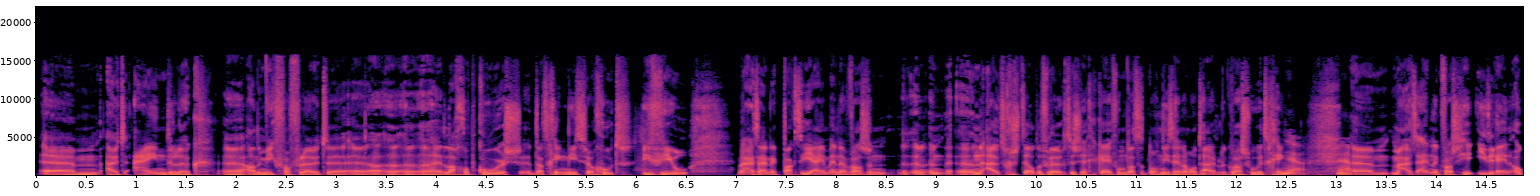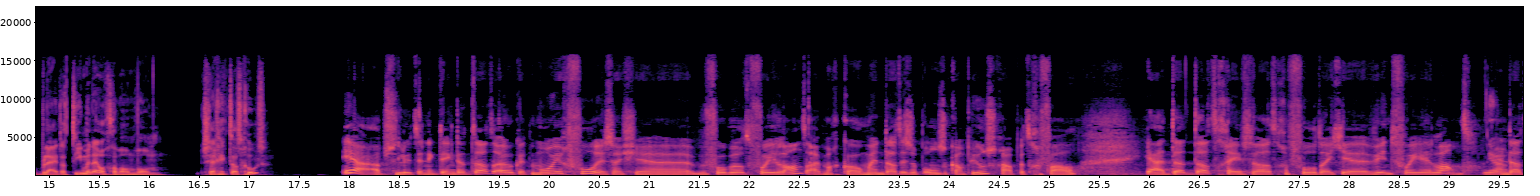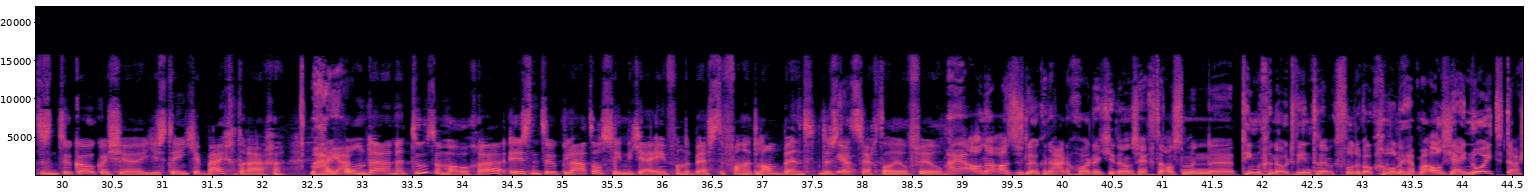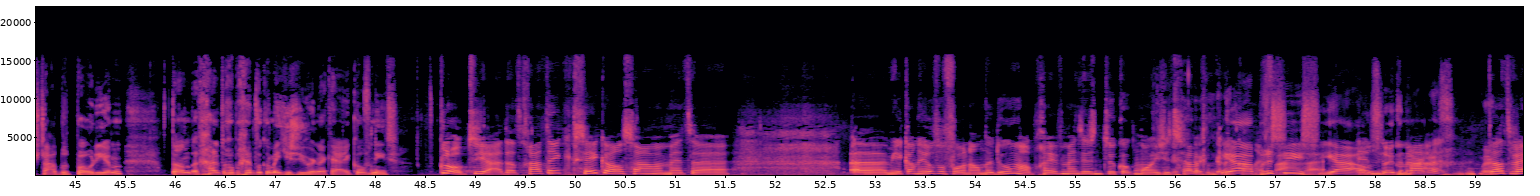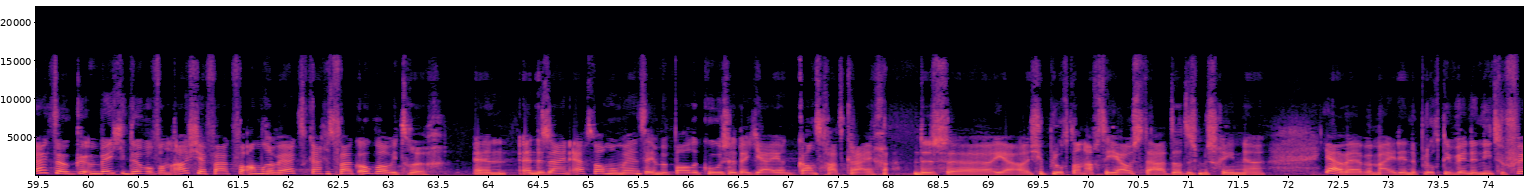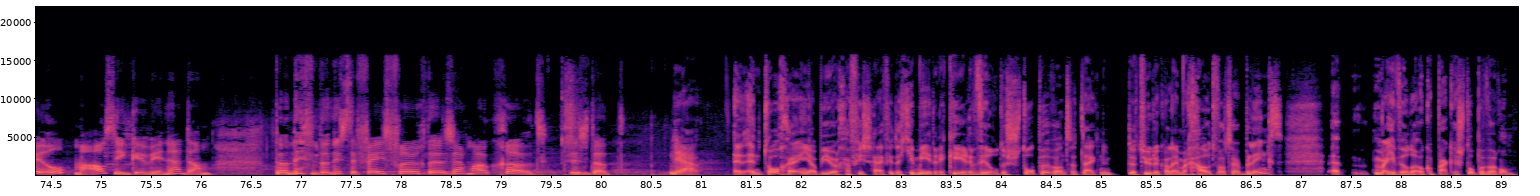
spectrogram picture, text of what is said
Um, uiteindelijk, uh, Annemiek van Vleuten uh, uh, lag op koers. Dat ging niet zo goed, die viel. Maar uiteindelijk pakte jij hem en er was een, een, een uitgestelde vreugde, zeg ik even... omdat het nog niet helemaal duidelijk was hoe het ging. Ja, ja. Um, maar uiteindelijk was iedereen ook blij dat Team NL gewoon won. Zeg ik dat goed? Ja, absoluut. En ik denk dat dat ook het mooie gevoel is als je eh, bijvoorbeeld voor je land uit mag komen. En dat is op onze kampioenschap het geval ja, dat, dat geeft wel het gevoel dat je wint voor je land. Ja. En dat is natuurlijk ook als je je steentje hebt bijgedragen. Maar en ja. om daar naartoe te mogen, is natuurlijk laat al zien dat jij een van de beste van het land bent. Dus ja. dat zegt al heel veel. Nou ja, Anne, als het leuk en aardig hoor dat je dan zegt: als mijn uh, teamgenoot wint, dan heb ik het gevoel dat ik ook gewonnen heb. Maar als jij nooit daar staat op het podium, dan ga je toch op een gegeven moment ook een beetje zuur naar kijken, of niet? Klopt, ja, dat gaat denk ik zeker wel samen met. Uh, Um, je kan heel veel voor een ander doen, maar op een gegeven moment is het natuurlijk ook mooi als je het zelf een keer ja, kan precies. Ervaren. Ja, alles leuk en aardig. Maar dat werkt ook een beetje dubbel. Van als je vaak voor anderen werkt, krijg je het vaak ook wel weer terug. En, en er zijn echt wel momenten in bepaalde koersen dat jij een kans gaat krijgen. Dus uh, ja, als je ploeg dan achter jou staat, dat is misschien uh, ja, we hebben meiden in de ploeg die winnen niet zoveel. Maar als die een keer winnen, dan, dan, is, dan is de feestvreugde zeg maar ook groot. Dus dat, ja. En, en toch, in jouw biografie schrijf je dat je meerdere keren wilde stoppen. Want het lijkt nu natuurlijk alleen maar goud wat er blinkt. Uh, maar je wilde ook een paar keer stoppen. Waarom?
